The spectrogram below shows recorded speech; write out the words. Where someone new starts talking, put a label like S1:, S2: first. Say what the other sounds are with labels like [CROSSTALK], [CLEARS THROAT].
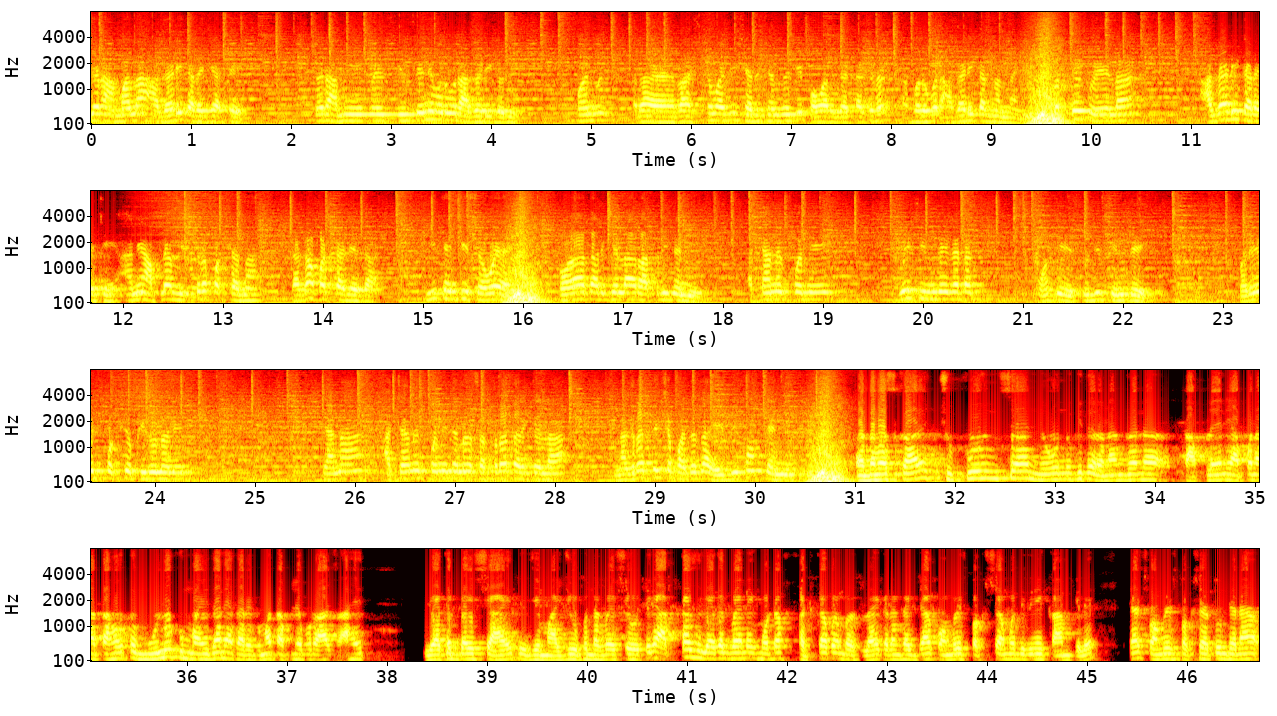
S1: जर आम्हाला आघाडी करायची असेल तर आम्ही एक वेळ शिवसेनेबरोबर आघाडी करू. पण रा राष्ट्रवादी शरदचंद्रजी पवार गटाकडं बरोबर आघाडी करणार नाही. प्रत्येक वेळेला आघाडी करायची आणि आपल्या मित्र पक्षांना दगाफटका द्यायचा ही त्यांची सवय आहे. सोळा तारखेला रात्री त्यांनी अचानकपणे जे शिंदे गटात होते सुजित शिंदे बरेच पक्ष फिरून आले. त्यांना अचानकपणे त्यांना सतरा तारखेला नगराध्यक्ष पदाचा एबी फॉर्म त्यांनी?
S2: नमस्कार. चिपळूणचं निवडणुकीचं रणांगण तापल्याने आपण आता आहोत. मुलुक मैदान या कार्यक्रमात आपल्याबरोबर आज आहेत लियाकतबाई शाह आहेत जे माजी उपनगराध्यक्ष होते. आणि आत्ताच लियाकतबाईने एक मोठा फटका पण बसलाय कारण का ज्या काँग्रेस पक्षामध्ये त्यांनी काम केलंय त्याच काँग्रेस पक्षातून त्यांना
